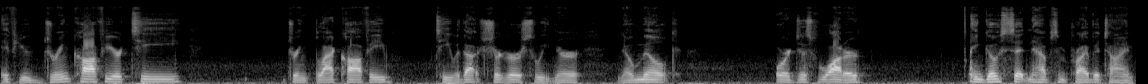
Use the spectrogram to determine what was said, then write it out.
if you drink coffee or tea, drink black coffee, tea without sugar or sweetener, no milk, or just water, and go sit and have some private time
